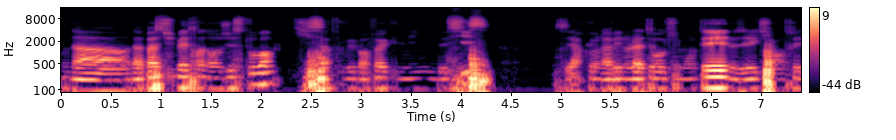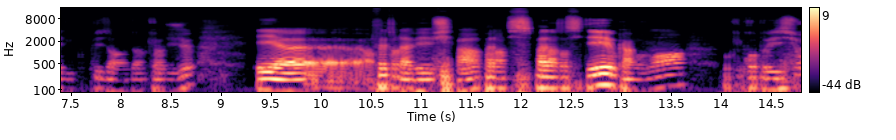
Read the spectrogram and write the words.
on n'a on a pas su mettre en danger Stour, qui s'est retrouvé parfois avec une ligne de 6. C'est-à-dire qu'on avait nos latéraux qui montaient, nos ailiers qui rentraient du coup plus dans, le cœur du jeu. Et euh, en fait, on avait, pas d'intensité, aucun mouvement, aucune proposition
